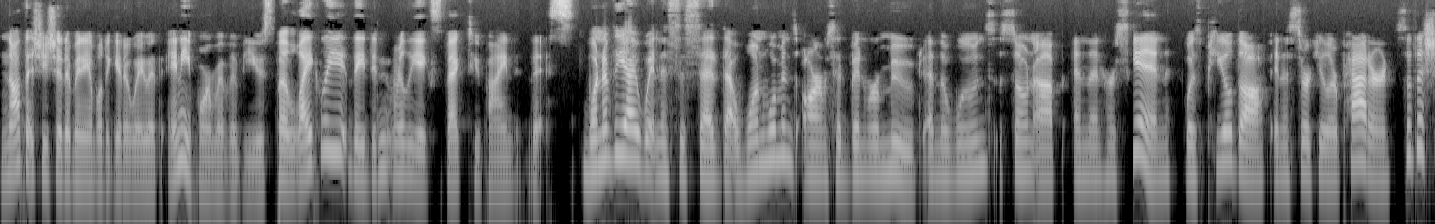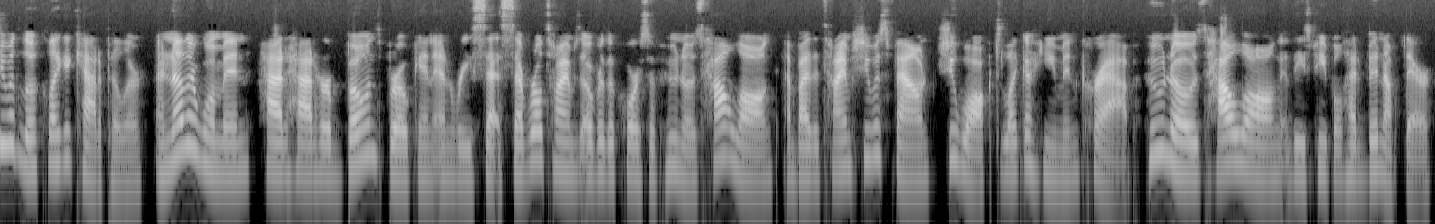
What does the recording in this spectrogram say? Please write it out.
Not that she should have been able to get away with any form of abuse, but likely they didn't really expect to find this. One of the eyewitnesses said that one woman's arms had been removed and the wounds sewn up, and then her skin was peeled off in a circular pattern so that she would look like a caterpillar. Another woman had had her bones broken and reset several times over the course of who knows how long, and by the time she was found, she walked like a human crab. Who knows how long these people had been up there,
